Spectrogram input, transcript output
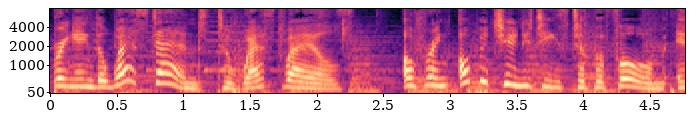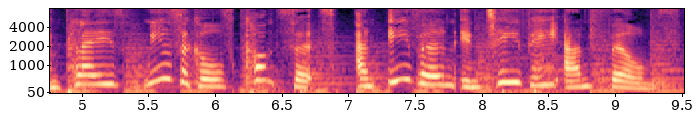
bringing the West End to West Wales, offering opportunities to perform in plays, musicals, concerts, and even in TV and films.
